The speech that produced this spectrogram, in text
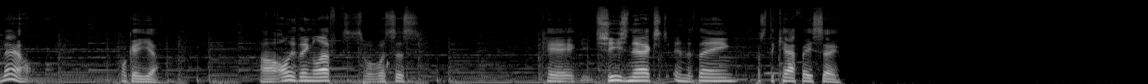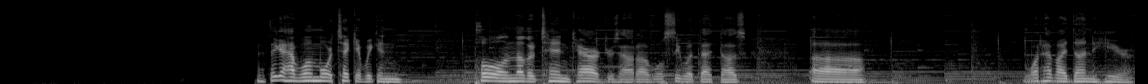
Now. Okay, yeah. Uh, only thing left, so what's this? Okay, she's next in the thing. What's the cafe say? I think I have one more ticket we can pull another 10 characters out of. We'll see what that does. Uh, what have I done here?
